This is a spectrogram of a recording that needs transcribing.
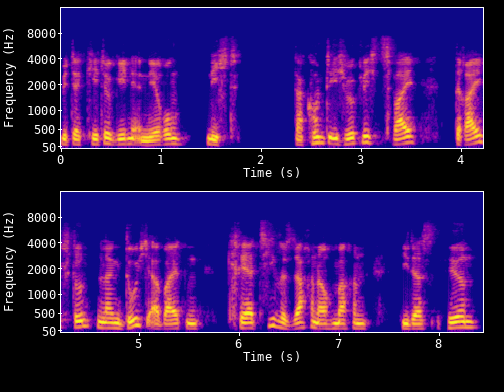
mit der ketogenen Ernährung nicht. Da konnte ich wirklich zwei, drei Stunden lang durcharbeiten, kreative Sachen auch machen, die das Hirn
